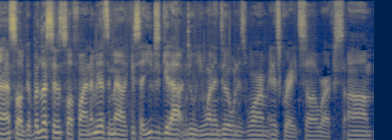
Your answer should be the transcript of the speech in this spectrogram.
Uh, that's all good. But listen, it's all fine. I mean, it doesn't matter. Like you said, you just get out and do what you want to do it when it's warm, and it's great. So it works. Um,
